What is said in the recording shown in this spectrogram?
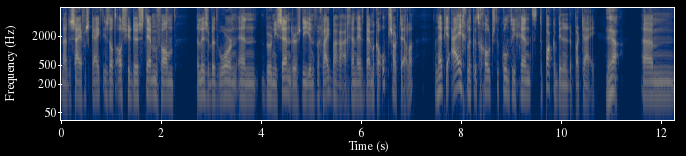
naar de cijfers kijkt, is dat als je de stem van Elizabeth Warren en Bernie Sanders, die een vergelijkbare agenda heeft, bij elkaar op zou tellen, dan heb je eigenlijk het grootste contingent te pakken binnen de partij. Ja. Ehm,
